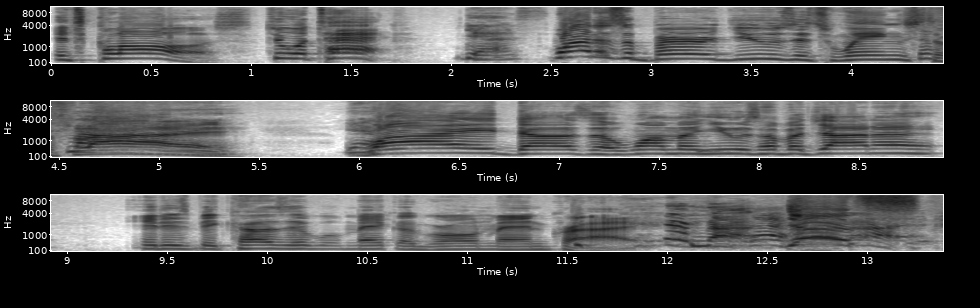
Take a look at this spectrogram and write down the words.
its claws to attack? Yes. Why does a bird use its wings to, To fly? fly. Yeah. Why does a woman use her vagina? It is because it will make a grown man cry. Not. yes!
